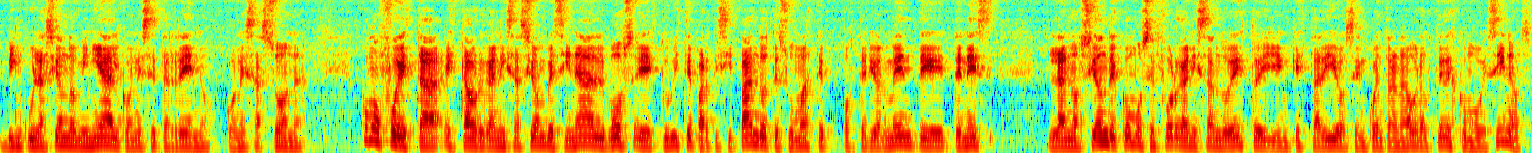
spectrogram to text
vinculación dominial con ese terreno, con esa zona. ¿Cómo fue esta, esta organización vecinal? ¿Vos eh, estuviste participando? ¿Te sumaste posteriormente? ¿Tenés la noción de cómo se fue organizando esto y en qué estadio se encuentran ahora ustedes como vecinos?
